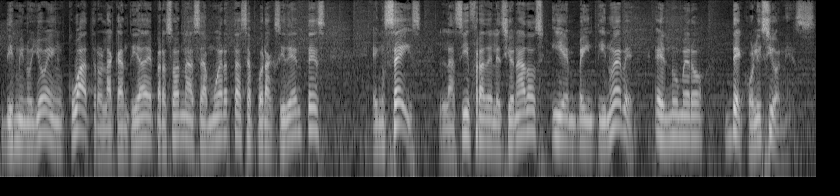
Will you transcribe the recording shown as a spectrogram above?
disminuyó en cuatro la cantidad de personas muertas por accidentes, en seis la cifra de lesionados y en 29 el número de colisiones.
